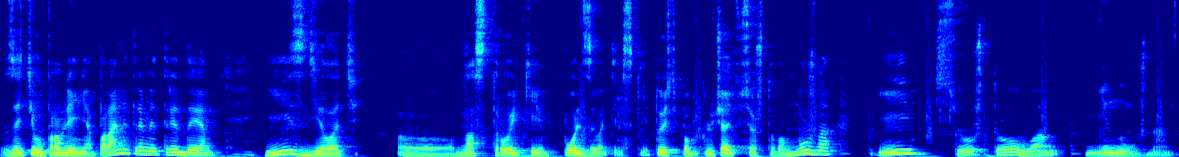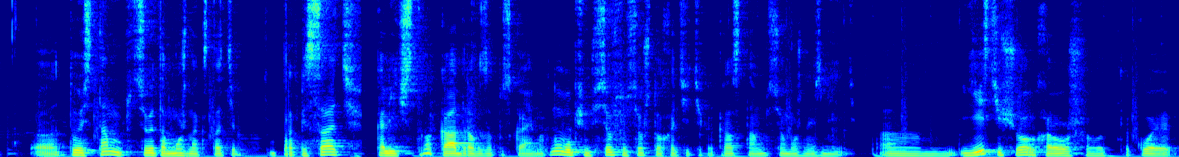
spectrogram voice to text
зайти в управление параметрами 3D и сделать настройки пользовательские. То есть выключать все, что вам нужно и все, что вам не нужно. Э, то есть там все это можно, кстати, прописать количество кадров запускаемых. Ну, в общем, все-все-все, что хотите, как раз там все можно изменить. Есть еще хороший вот такой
